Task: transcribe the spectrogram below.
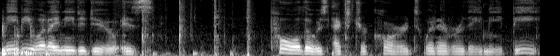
Maybe what I need to do is pull those extra cards, whatever they may be.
